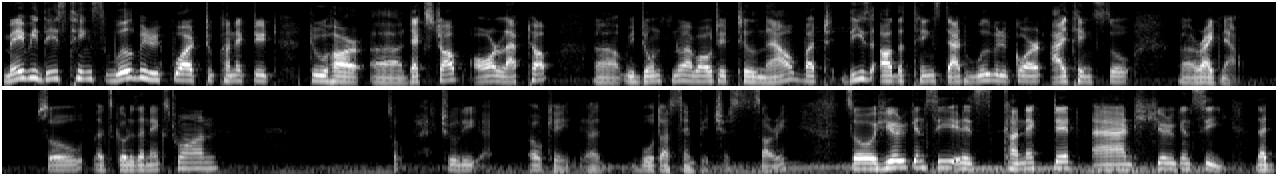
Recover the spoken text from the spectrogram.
maybe these things will be required to connect it to her uh, desktop or laptop. Uh, we don't know about it till now but these are the things that will be required I think so uh, right now. So let's go to the next one. So actually uh, okay uh, both are same pictures sorry. So here you can see it is connected and here you can see that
